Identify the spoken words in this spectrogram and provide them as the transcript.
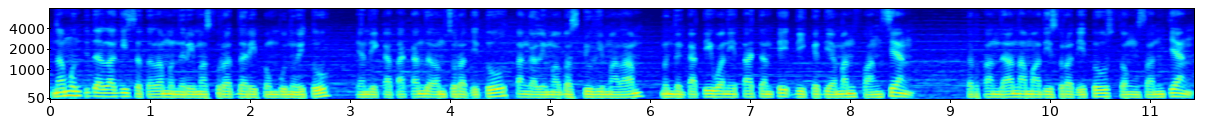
Namun tidak lagi setelah menerima surat dari pembunuh itu yang dikatakan dalam surat itu tanggal 15 Juli malam mendekati wanita cantik di kediaman Fang Xiang. Tertanda nama di surat itu Song San Chiang.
